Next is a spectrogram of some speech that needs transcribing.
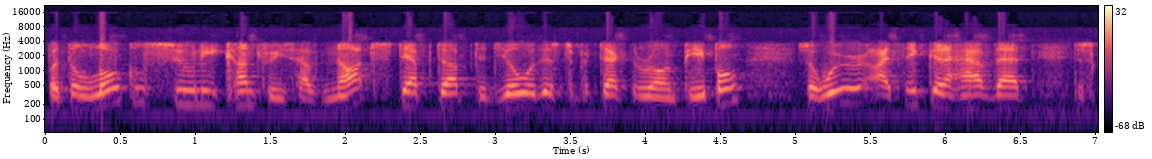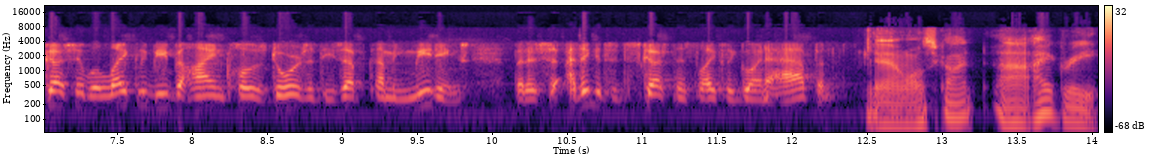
but the local Sunni countries have not stepped up to deal with this to protect their own people. So we're, I think, going to have that discussion. It will likely be behind closed doors at these upcoming meetings, but I think it's a discussion that's likely going to happen. Yeah, well, Scott, uh, I agree.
